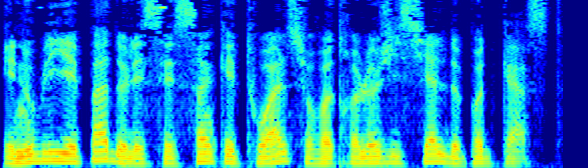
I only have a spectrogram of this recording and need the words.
Et n'oubliez pas de laisser 5 étoiles sur votre logiciel de podcast.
